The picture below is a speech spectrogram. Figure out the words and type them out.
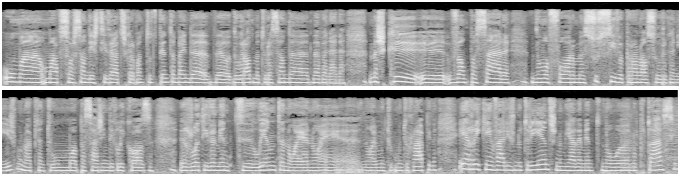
Uma, uma absorção destes hidratos de carbono, tudo depende também da, da, do grau de maturação da, da banana, mas que uh, vão passar de uma forma sucessiva para o nosso organismo, não é? Portanto, uma passagem de glicose relativamente lenta, não é, não é, eh, não é muito, muito rápida. É rica em vários nutrientes, nomeadamente no, eh, no potássio,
